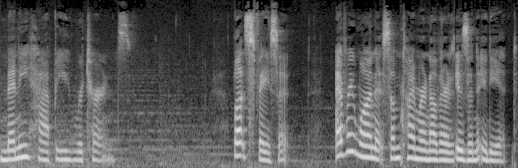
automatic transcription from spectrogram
Many Happy Returns. Let's face it, everyone at some time or another is an idiot.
